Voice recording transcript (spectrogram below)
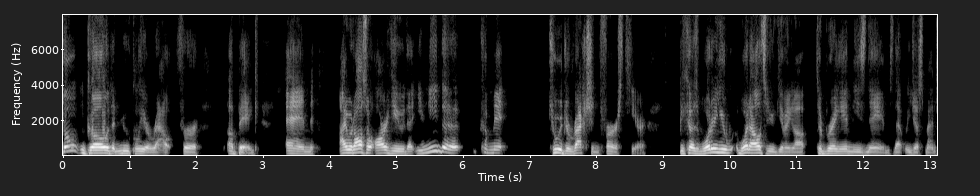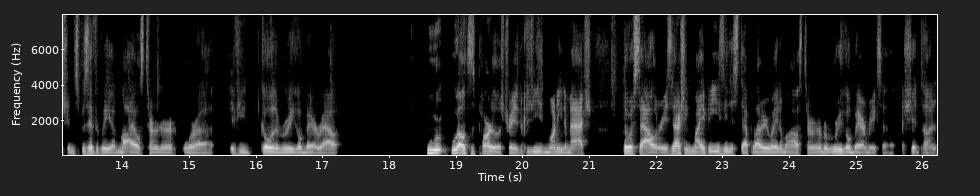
don't go the nuclear route for a big. And I would also argue that you need to commit to a direction first here. because what are you what else are you giving up to bring in these names that we just mentioned specifically a miles turner or a if you go the rudy gobert route who who else is part of those trades because you need money to match those salaries it actually might be easy to step ladder your way to miles turner but rudy gobert makes a, a shit ton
